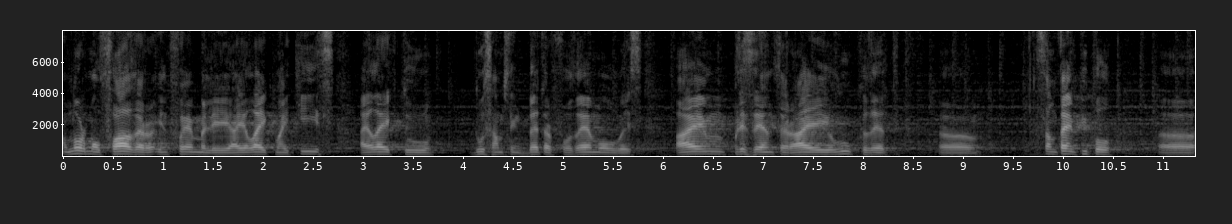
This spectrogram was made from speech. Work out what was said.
a normal father in family. I like my kids. I like to do something better for them always. I'm presenter. I look that uh, sometimes people uh,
